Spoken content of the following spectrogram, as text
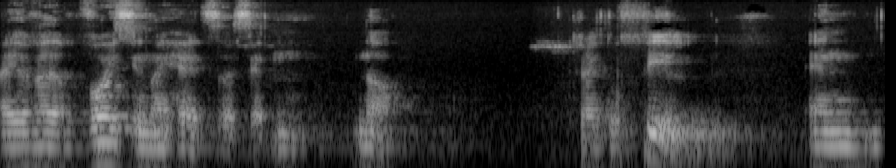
I have a voice in my head, so I said, mm, no. Try to feel. And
